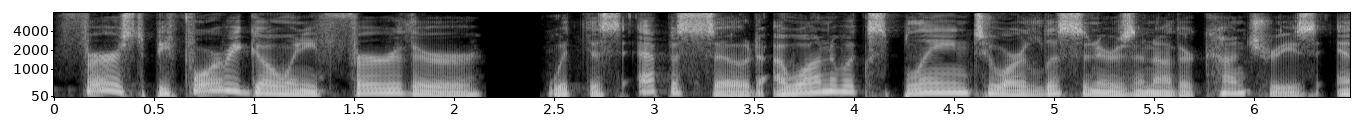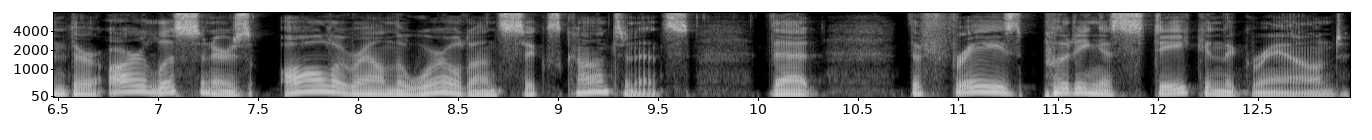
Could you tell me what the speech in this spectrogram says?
first, before we go any further with this episode, I want to explain to our listeners in other countries, and there are listeners all around the world on six continents, that the phrase putting a stake in the ground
